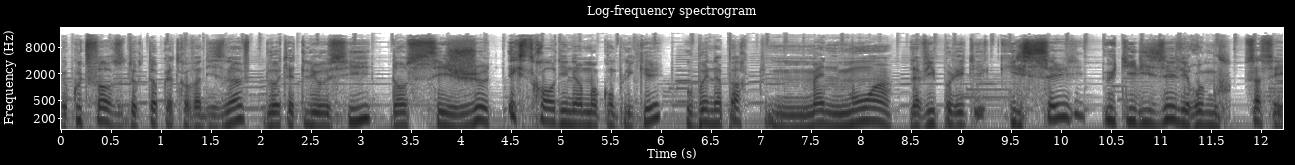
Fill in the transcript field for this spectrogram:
Le coup de force d'octobre 99 doit être lu aussi dans ces jeux extraordinairement compliqués où Bonaparte mène moins la vie politique qu'il sait utiliser les remous. Ça, c'est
